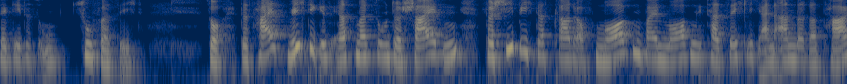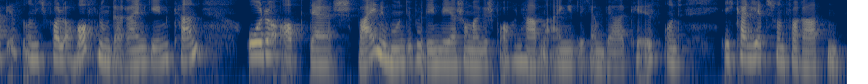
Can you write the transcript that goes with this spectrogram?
da geht es um Zuversicht. So, das heißt, wichtig ist erstmal zu unterscheiden, verschiebe ich das gerade auf morgen, weil morgen tatsächlich ein anderer Tag ist und ich voller Hoffnung da reingehen kann, oder ob der Schweinehund, über den wir ja schon mal gesprochen haben, eigentlich am Werke ist. Und ich kann jetzt schon verraten,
